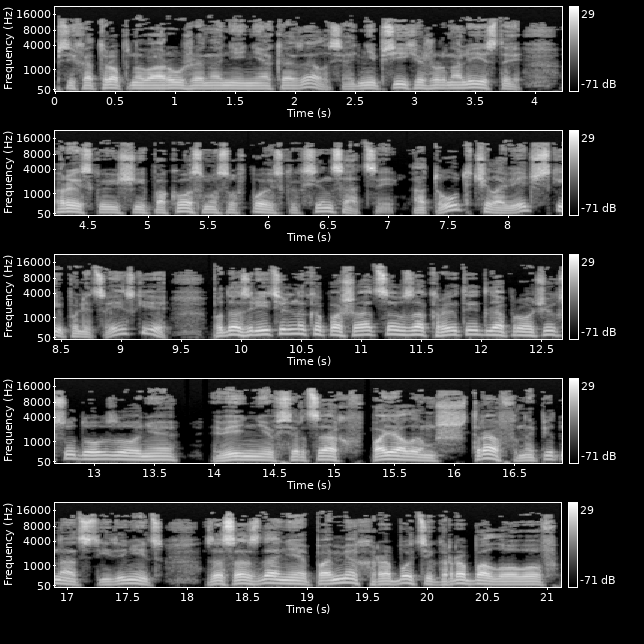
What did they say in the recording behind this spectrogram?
Психотропного оружия на ней не оказалось, одни психи-журналисты, рыскающие по космосу в поисках сенсаций. А тут человеческие полицейские подозрительно копошатся в закрытой для прочих судов зоне. Винни в сердцах впаял им штраф на 15 единиц за создание помех работе гроболовов,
